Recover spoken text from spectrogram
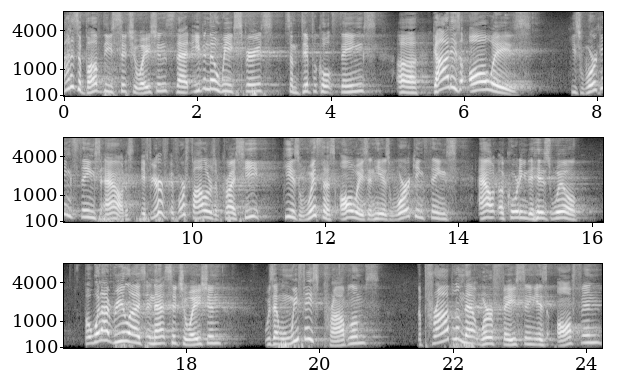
God is above these situations that even though we experience some difficult things, uh, God is always, He's working things out. If, you're, if we're followers of Christ, he, he is with us always and He is working things out according to His will. But what I realized in that situation was that when we face problems, the problem that we're facing is often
